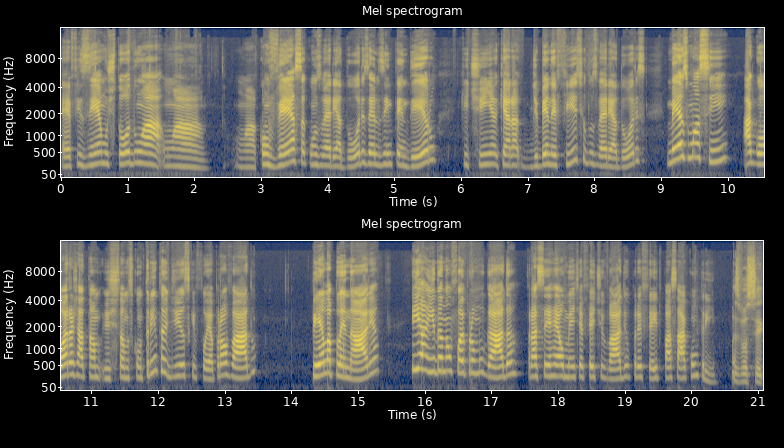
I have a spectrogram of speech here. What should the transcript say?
é, fizemos toda uma, uma, uma conversa com os vereadores, eles entenderam que tinha que era de benefício dos vereadores. Mesmo assim, agora já tam, estamos com 30 dias que foi aprovado pela plenária e ainda não foi promulgada para ser realmente efetivada e o prefeito passar a cumprir. Mas você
